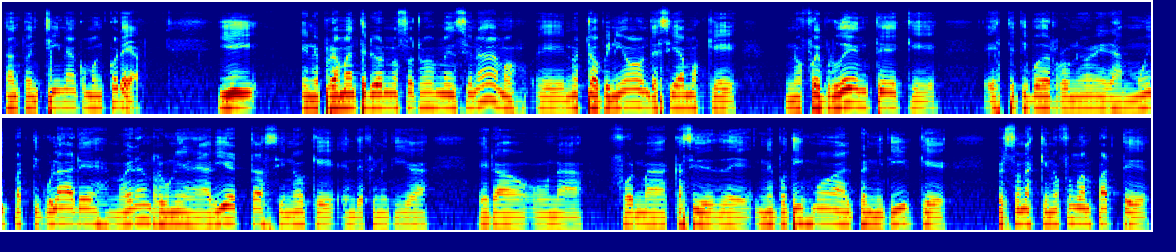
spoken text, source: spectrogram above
tanto en China como en Corea. Y en el programa anterior nosotros mencionábamos eh, nuestra opinión, decíamos que no fue prudente, que este tipo de reuniones eran muy particulares, no eran reuniones abiertas, sino que en definitiva era una forma casi de, nepotismo al permitir que personas que no forman parte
